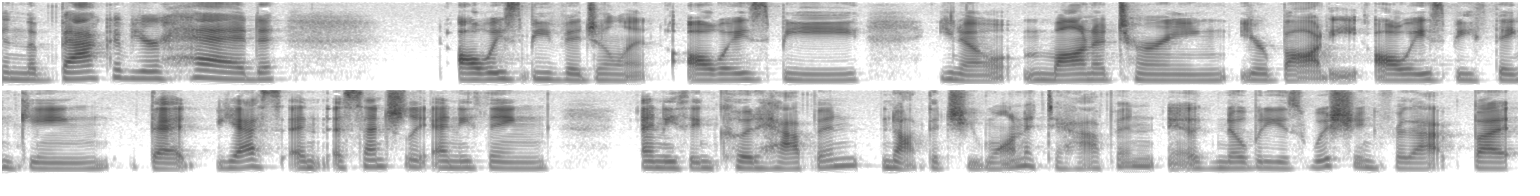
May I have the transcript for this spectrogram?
in the back of your head, always be vigilant, always be, you know, monitoring your body, always be thinking that, yes, and essentially anything anything could happen. Not that you want it to happen. Like nobody is wishing for that, but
